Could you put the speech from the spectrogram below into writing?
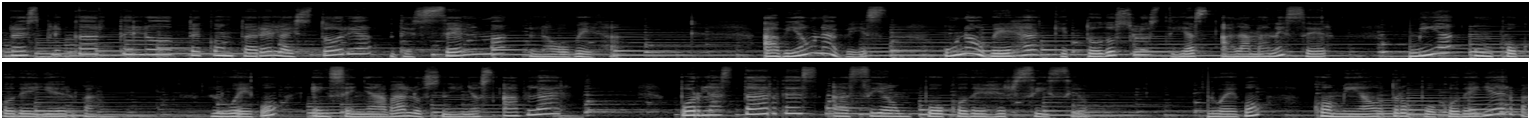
Para explicártelo, te contaré la historia de Selma la oveja. Había una vez una oveja que todos los días al amanecer comía un poco de hierba. Luego enseñaba a los niños a hablar. Por las tardes hacía un poco de ejercicio. Luego comía otro poco de hierba.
